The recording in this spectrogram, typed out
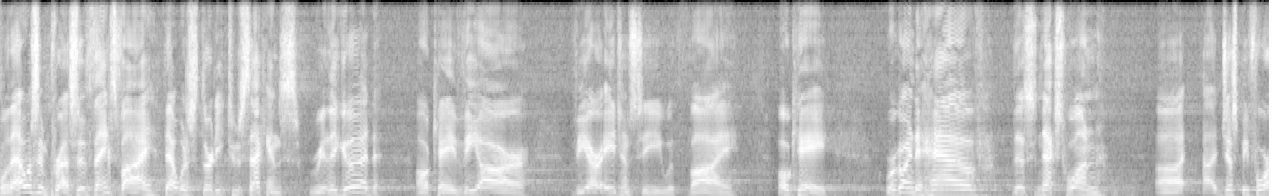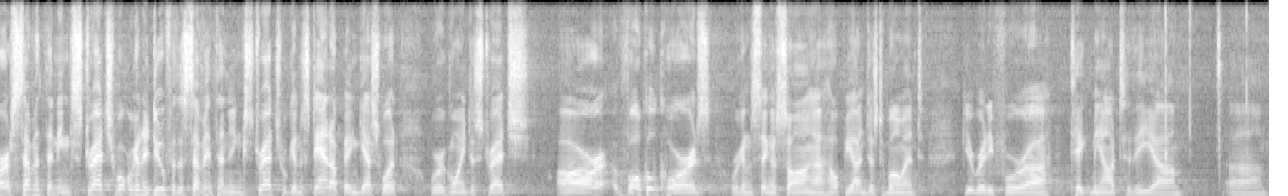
Well, that was impressive. Thanks, Vi. That was 32 seconds. Really good. Okay, VR, VR agency with Vi. Okay, we're going to have this next one uh, uh, just before our seventh inning stretch. What we're going to do for the seventh inning stretch, we're going to stand up and guess what? We're going to stretch our vocal cords. We're going to sing a song. I'll help you out in just a moment. Get ready for uh, Take Me Out to the. Um, um,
